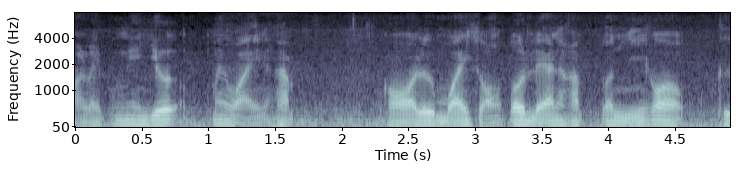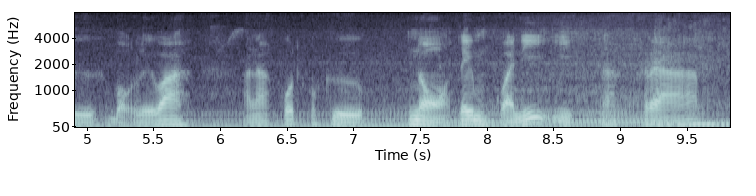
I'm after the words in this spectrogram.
อะไรพวกนี้เยอะไม่ไหวนะครับก็เริ่มไว้สองต้นแล้วนะครับต้นนี้ก็คือบอกเลยว่า อนาคตก็คือหน่อเต็มกว่านี้อีกนะครับ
